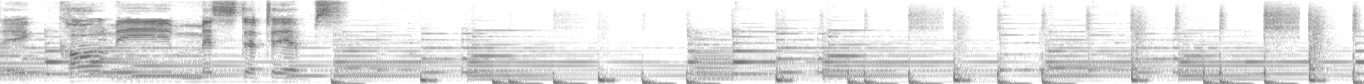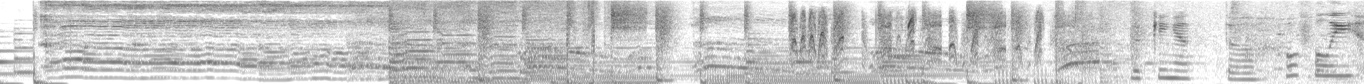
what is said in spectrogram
They call me Mr. Tibbs. Looking at the hopefully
